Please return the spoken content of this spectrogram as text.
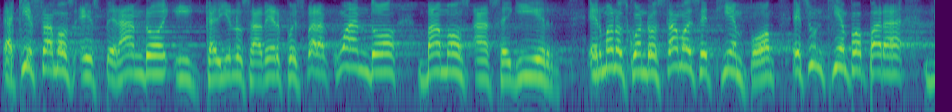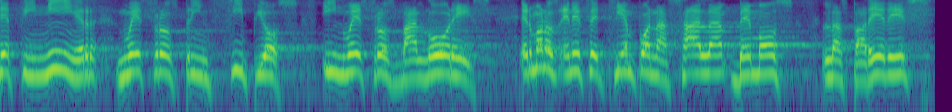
Aquí estamos esperando y queriendo saber, pues, para cuándo vamos a seguir. Hermanos, cuando estamos ese tiempo, es un tiempo para definir nuestros principios y nuestros valores. Hermanos, en este tiempo en la sala vemos las paredes,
